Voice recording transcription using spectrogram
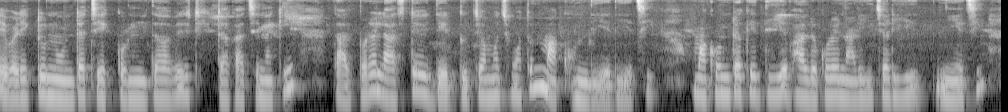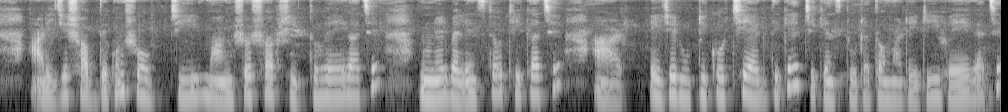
এবার একটু নুনটা চেক করে নিতে হবে ঠিকঠাক আছে নাকি। তারপরে লাস্টে ওই দেড় দু চামচ মতন মাখন দিয়ে দিয়েছি। মাখনটাকে দিয়ে ভালো করে নাড়িয়ে চাড়িয়ে নিয়েছি। আর এই যে সব দেখুন, সবজি, মাংস সব সিদ্ধ হয়ে গেছে। নুনের ব্যালেন্সটাও ঠিক আছে। আর এই যে রুটি করছি একদিকে চিকেন স্টুটা তো আমার রেডি হয়ে গেছে।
